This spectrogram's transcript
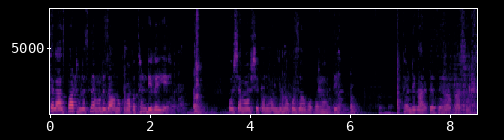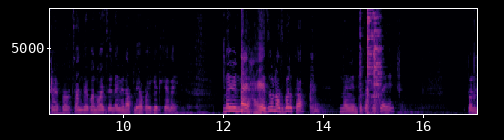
त्याला आज पाठवलंच नाही. मुलं जाऊ नको बाबा थंडी लई आहे. उषा मावशी पण म्हणली नको जाऊ बाबा राहू दे. थंडी गारट्याचं ह्या अवकाशात स्वयंपाक चाललंय बनवायचं नवीन आपल्या ह्या काही घेतलेला आहे. नवीन नाही आहे जुनाच बरं का. नवीन तर कशाचं आहे. पण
